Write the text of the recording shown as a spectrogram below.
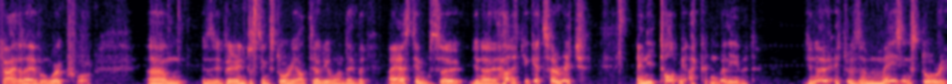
Guy that I ever worked for. Um, is a very interesting story I'll tell you one day. But I asked him, so, you know, how did you get so rich? And he told me, I couldn't believe it. You know, it was an amazing story.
